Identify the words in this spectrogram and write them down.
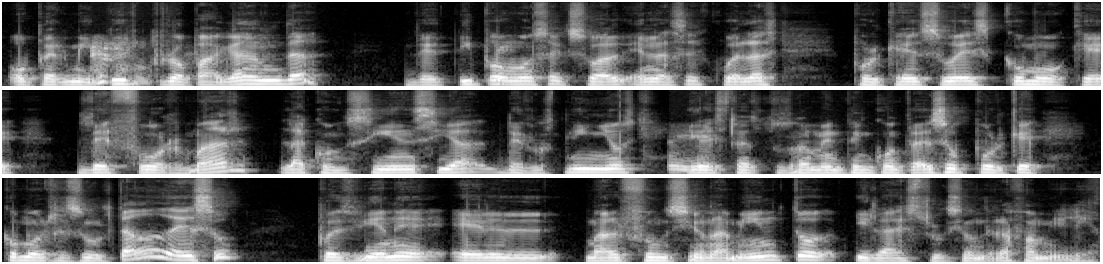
o permitir propaganda de tipo homosexual en las escuelas, porque eso es como que deformar la conciencia de los niños y está totalmente en contra de eso, porque como resultado de eso, pues viene el mal funcionamiento y la destrucción de la familia.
